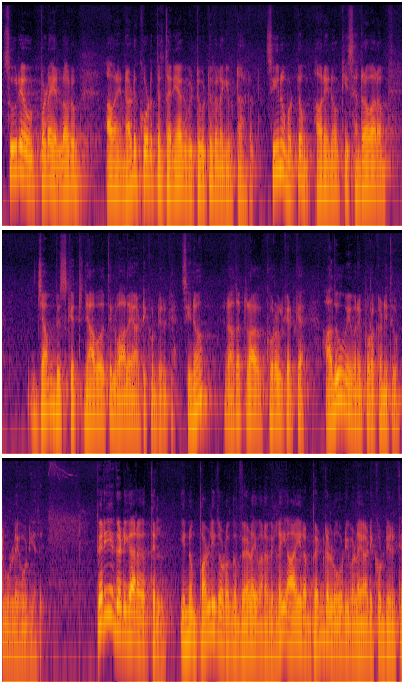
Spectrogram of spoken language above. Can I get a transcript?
சூர்யா உட்பட எல்லோரும் அவனை நடுக்கூடத்தில் தனியாக விட்டுவிட்டு விலகிவிட்டார்கள். சீனு மட்டும் அவனை நோக்கி சென்ற வாரம் ஜம் பிஸ்கெட் ஞாபகத்தில் வாழை ஆட்டி கொண்டிருக்க. சீனோ என்று அதற்றாக குரல் கேட்க அதுவும் இவனை புறக்கணித்து விட்டு உள்ளே ஓடியது. பெரிய கடிகாரத்தில் இன்னும் பள்ளி தொடங்கும் வேலை வரவில்லை. ஆயிரம் பெண்கள் ஓடி விளையாடி கொண்டிருக்க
